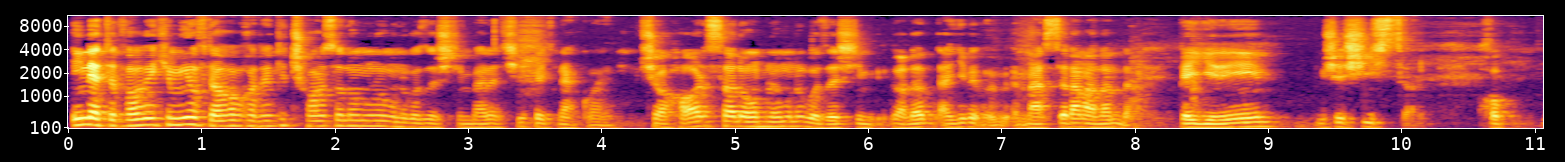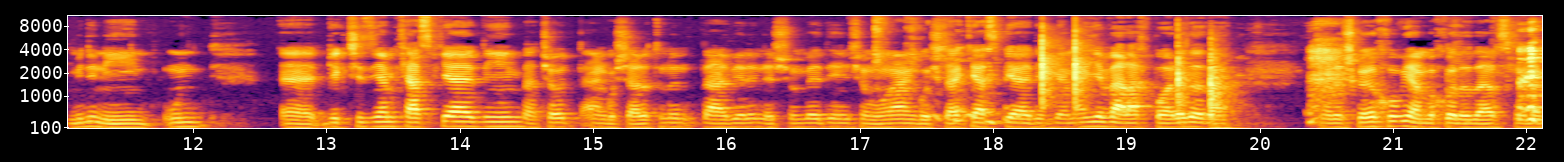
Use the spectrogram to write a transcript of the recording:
این اتفاقی که میفته آقا بخاطر اینکه چهار سال عمرمون رو گذاشتیم برای چی فکر نکنیم؟ چهار سال عمرمون رو گذاشتیم. حالا اگه مسترم الان بگیریم میشه 6 سال. خب می‌دونین اون یک چیزی هم کسب کردیم. بچه ها انگشتراتون رو در بیارین نشون بدین. شما انگشتر کسب کردیم به من یه ورق پاره دادم. دانشگاه خوبی هم به خدا درس خوندم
